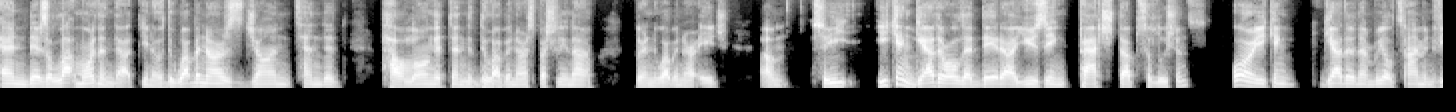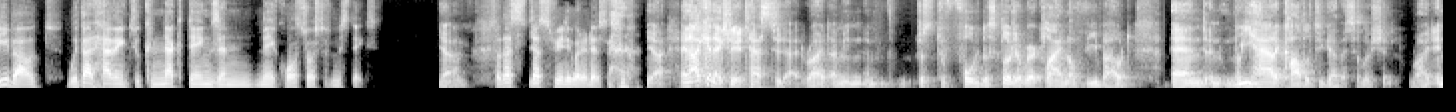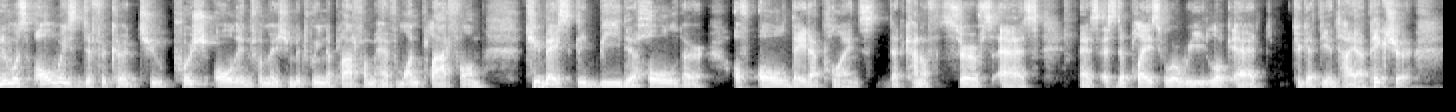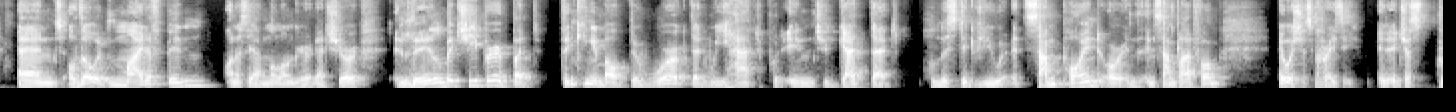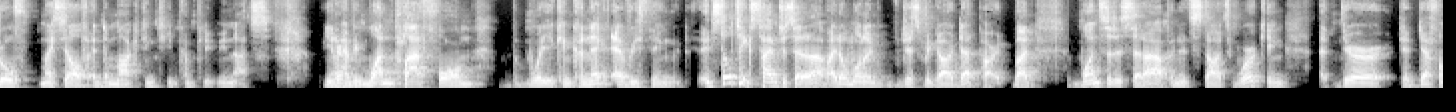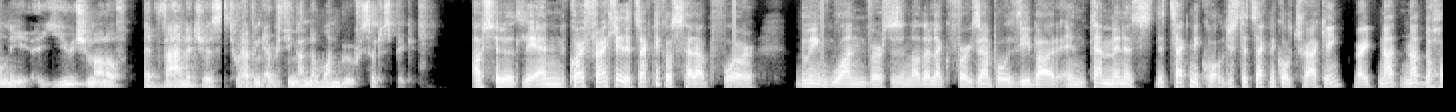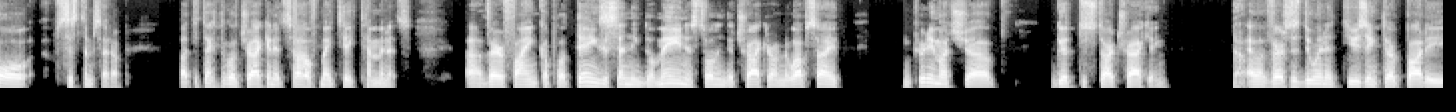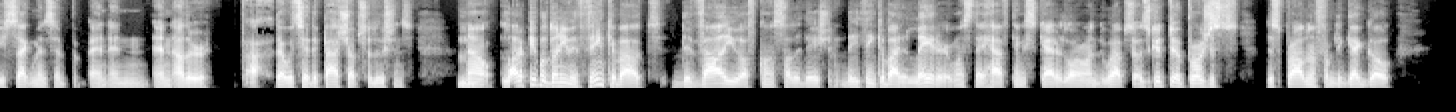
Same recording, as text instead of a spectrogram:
And there's a lot more than that. You know, the webinars John attended, how long attended the webinar, especially now we're in the webinar age. Um, so you, you can gather all that data using patched up solutions, or you can gather them real time in VBout without having to connect things and make all sorts of mistakes. Yeah. Um, so that's that's really what it is. yeah, and I can actually attest to that, right? I mean, um, just to full disclosure, we're a client of Vbout, and and we had a cobbled together solution, right? And it was always difficult to push all the information between the platform, have one platform to basically be the holder of all data points that kind of serves as as as the place where we look at to get the entire picture. And although it might have been, honestly, I'm no longer that sure, a little bit cheaper, but thinking about the work that we had to put in to get that holistic view at some point or in, in some platform, it was just mm. crazy. It, it, just drove myself and the marketing team completely nuts. You know, having one platform where you can connect everything. It still takes time to set it up. I don't want to disregard that part. But once it is set up and it starts working, there are, there are definitely a huge amount of advantages to having everything under one roof, so to speak. Absolutely. And quite frankly, the technical setup for doing one versus another, like for example with Vbout, in 10 minutes, the technical, just the technical tracking, right? Not not the whole system setup, but the technical tracking itself might take 10 minutes uh, verifying a couple of things, ascending domain, installing the tracker on the website, and pretty much uh, good to start tracking. Yeah. Uh, versus doing it using third-party segments and and and, and other, uh, that would say the patch up solutions. Mm-hmm. Now, a lot of people don't even think about the value of consolidation. They think about it later once they have things scattered all around the web. So it's good to approach this this problem from the get go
